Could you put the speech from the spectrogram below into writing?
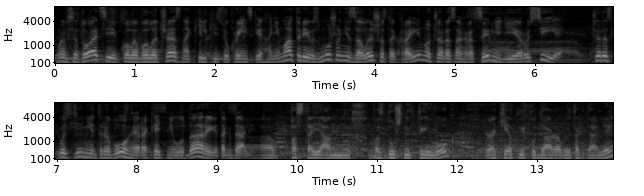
Ми в ситуації, коли величезна кількість українських аніматорів змушені залишити країну через агресивні дії Росії, через постійні тривоги, ракетні удари і так далі. е, постоянних воздушних тривог, ракетних ударів і так далі.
